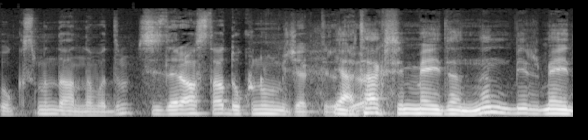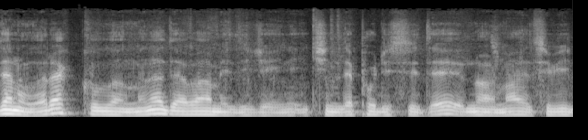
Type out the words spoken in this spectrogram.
o kısmını da anlamadım. Sizlere asla dokunulmayacaktır ya, diyor. Taksim Meydanı'nın bir meydan olarak kullanımına devam edeceğini, içinde polisi de normal sivil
